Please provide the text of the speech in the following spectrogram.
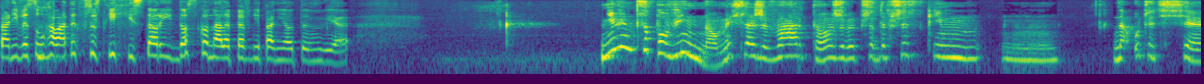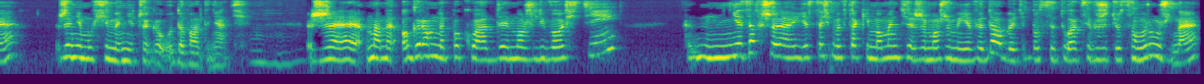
pani wysłuchała tych wszystkich historii, doskonale pewnie pani o tym wie. Nie wiem, co powinno. Myślę, że warto, żeby przede wszystkim mm, nauczyć się, że nie musimy niczego udowadniać. że mamy ogromne pokłady możliwości. Nie zawsze jesteśmy w takim momencie, że możemy je wydobyć, bo sytuacje w życiu są różne,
